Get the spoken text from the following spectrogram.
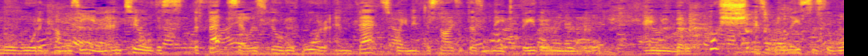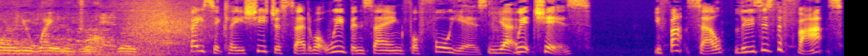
more water comes in until the, the fat cell is filled with water, and that's when it decides it doesn't need to be there anymore, and you go whoosh as it releases the water, and your weight will drop. Basically, she's just said what we've been saying for four years, Yeah. which is your fat cell loses the fat,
